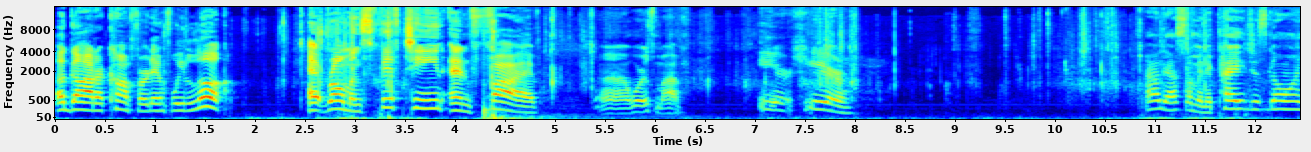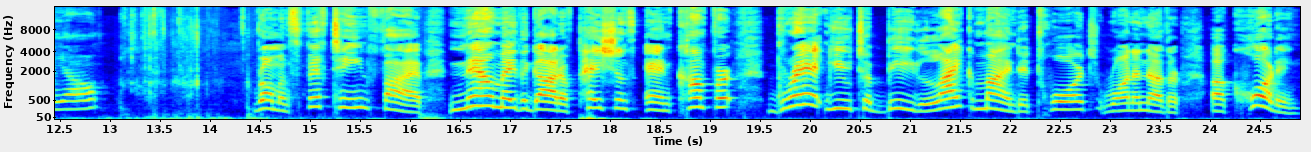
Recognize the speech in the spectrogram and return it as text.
a God of comfort. And if we look, at Romans 15 and 5. Uh, where's my ear here? I got so many pages going, y'all. Romans 15, 5. Now may the God of patience and comfort grant you to be like minded towards one another according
